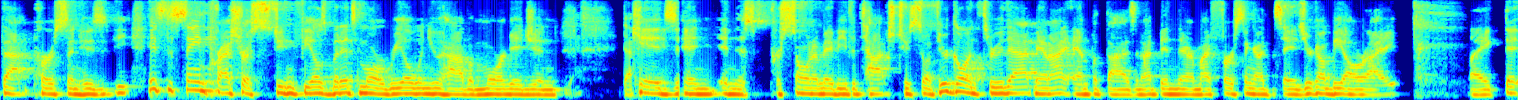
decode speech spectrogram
that person who's it's the same pressure a student feels but it's more real when you have a mortgage and yes, kids and in this persona maybe you've attached to. So if you're going through that man i empathize and i've been there. My first thing i'd say is you're going to be all right. Like that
